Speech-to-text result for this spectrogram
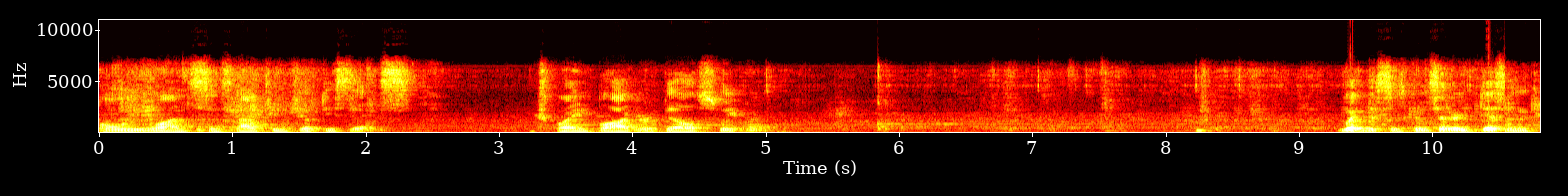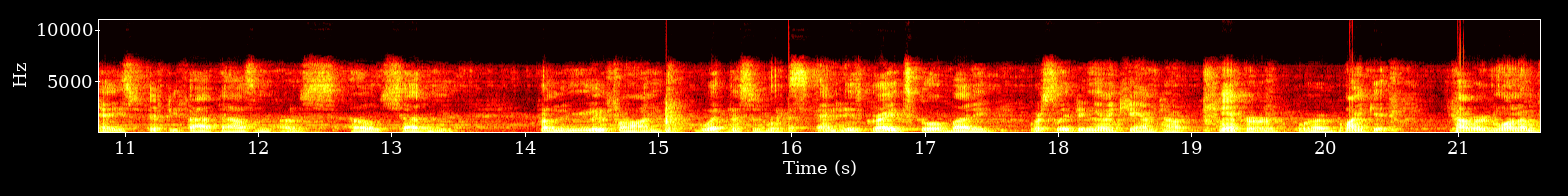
only once since 1956, explained blogger Bill Sweetman. Witnesses considered distant case 55007 from the MUFON. Witnesses and his grade school buddy were sleeping in a camper, camper where a blanket covered one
